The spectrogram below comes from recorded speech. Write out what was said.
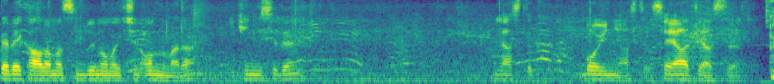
bebek ağlamasını duymamak için 10 numara. İkincisi de yastık, boyun yastığı, seyahat yastığı.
